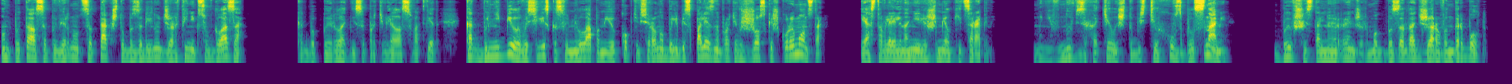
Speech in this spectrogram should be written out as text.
он пытался повернуться так, чтобы заглянуть Джарфиниксу в глаза. Как бы Пейрлайт не сопротивлялась в ответ, как бы не била Василиска своими лапами, ее когти все равно были бесполезны против жесткой шкуры монстра и оставляли на ней лишь мелкие царапины. Мне вновь захотелось, чтобы Стилхуфс был с нами. Бывший стальной рейнджер мог бы задать жару Вандерболту.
